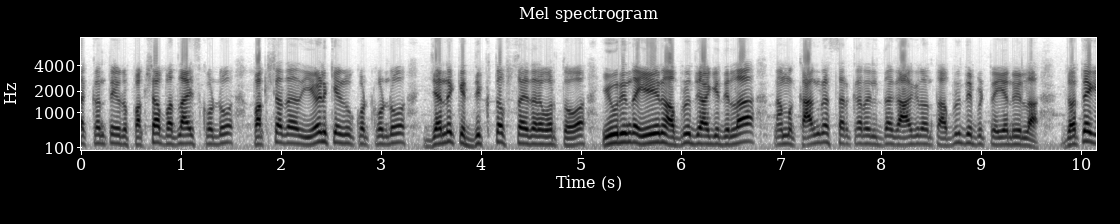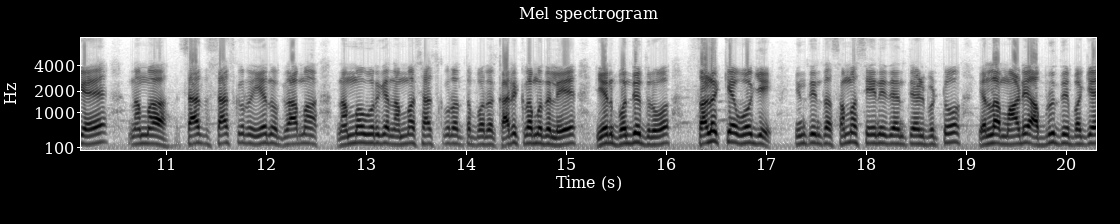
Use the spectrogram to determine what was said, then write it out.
ತಕ್ಕಂತೆ ಇವರು ಪಕ್ಷ ಬದಲಾಯಿಸ್ಕೊಂಡು, ಪಕ್ಷದ ಹೇಳಿಕೆಗಳು ಕೊಟ್ಕೊಂಡು ಜನಕ್ಕೆ ದಿಕ್ಕು ತಪ್ಪಿಸ್ತಾ ಇದ್ದಾರೆ ಹೊರತು ಇವರಿಂದ ಏನು ಅಭಿವೃದ್ಧಿ ಆಗಿದ್ದಿಲ್ಲ. ನಮ್ಮ ಕಾಂಗ್ರೆಸ್ ಸರ್ಕಾರದಲ್ಲಿದ್ದಾಗ ಆಗಿರುವಂಥ ಅಭಿವೃದ್ಧಿ ಬಿಟ್ಟರೆ ಏನೂ ಇಲ್ಲ. ಜೊತೆಗೆ ನಮ್ಮ ಶಾಸ, ಶಾಸಕರು ಏನು ಗ್ರಾಮ, ನಮ್ಮ ಊರಿಗೆ ನಮ್ಮ ಶಾಸಕರು ಅಂತ ಬರೋ ಕಾರ್ಯಕ್ರಮದಲ್ಲಿ ಏನು ಬಂದಿದ್ದರು ಸ್ಥಳಕ್ಕೆ ಹೋಗಿ ಇಂತಿಂಥ ಸಮಸ್ಯೆ ಏನಿದೆ ಅಂತ ಹೇಳಿಬಿಟ್ಟು ಎಲ್ಲ ಮಾಡಿ ಅಭಿವೃದ್ಧಿ ಬಗ್ಗೆ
